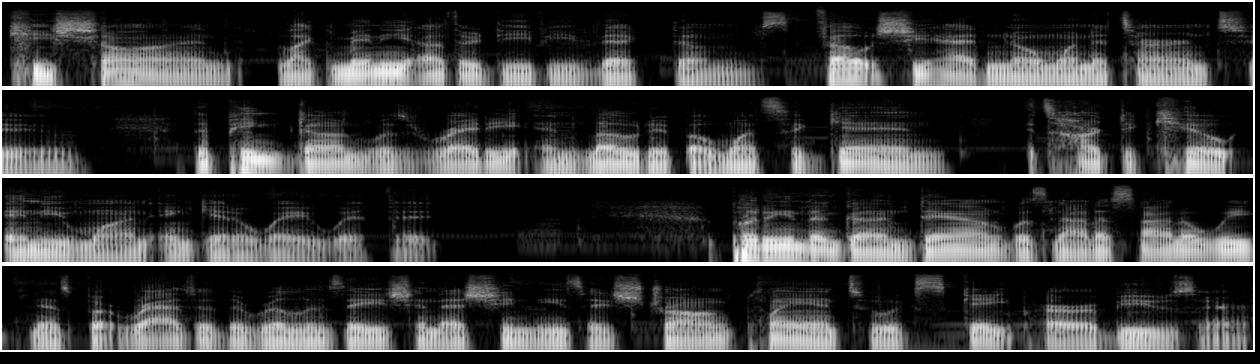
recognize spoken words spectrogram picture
Keyshawn, like many other DV victims, felt she had no one to turn to. The pink gun was ready and loaded, but once again, it's hard to kill anyone and get away with it. Putting the gun down was not a sign of weakness, but rather the realization that she needs a strong plan to escape her abuser.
